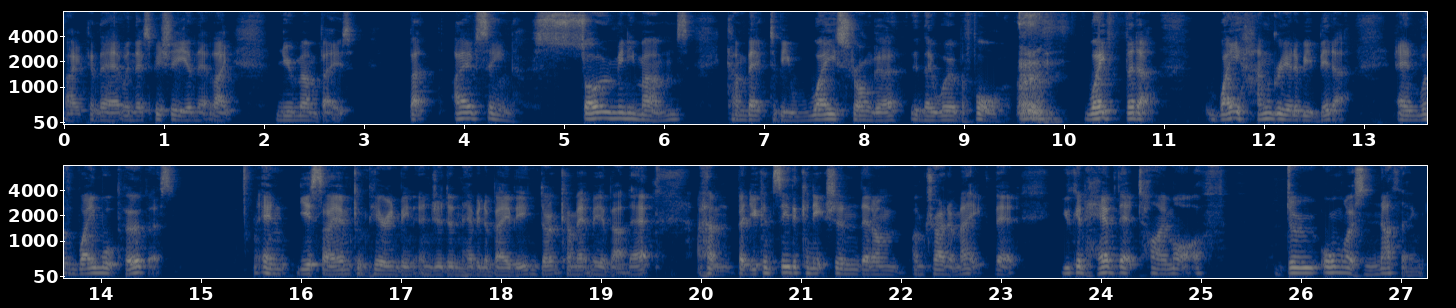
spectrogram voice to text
like in that when they're especially in that like new mum phase. But I have seen so many mums come back to be way stronger than they were before. way fitter, way hungrier to be better, and with way more purpose. And yes, I am comparing being injured and having a baby. Don't come at me about that. Um, but you can see the connection that I'm I'm trying to make. That you can have that time off, do almost nothing,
